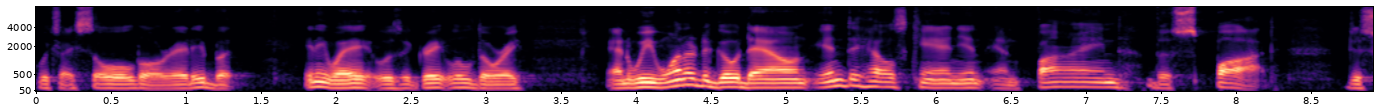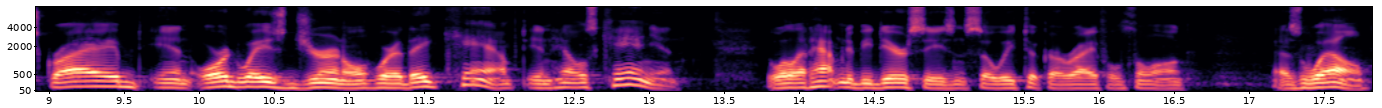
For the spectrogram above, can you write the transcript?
which I sold already, but anyway, it was a great little dory. And we wanted to go down into Hell's Canyon and find the spot described in Ordway's journal where they camped in Hell's Canyon. Well, it happened to be deer season, so we took our rifles along as well.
